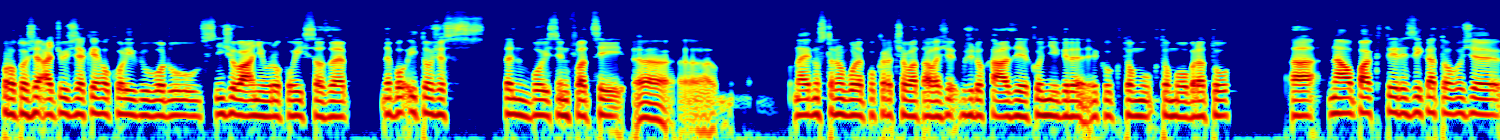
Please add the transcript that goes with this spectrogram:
protože ať už z jakéhokoliv důvodu snižování úrokových sazeb, nebo i to, že ten boj s inflací uh, na jednu stranu bude pokračovat, ale že už dochází jako někde jako k tomu, k tomu obratu. Uh, naopak ty rizika toho, že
